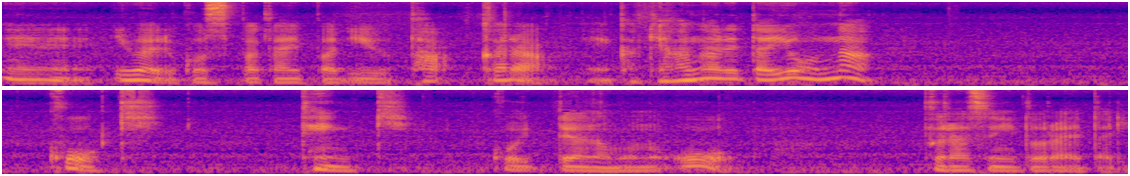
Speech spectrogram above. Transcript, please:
えー、いわゆるコスパタイパでいうパから、えー、かけ離れたような後期天気こういったようなものをプラスに捉えたり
